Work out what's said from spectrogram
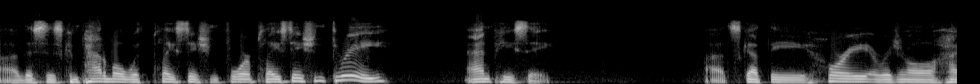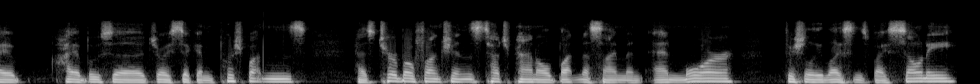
Uh, this is compatible with PlayStation 4, PlayStation 3, and PC. Uh, it's got the Hori original Hay- Hayabusa joystick and push buttons, has turbo functions, touch panel, button assignment, and more. Officially licensed by Sony.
